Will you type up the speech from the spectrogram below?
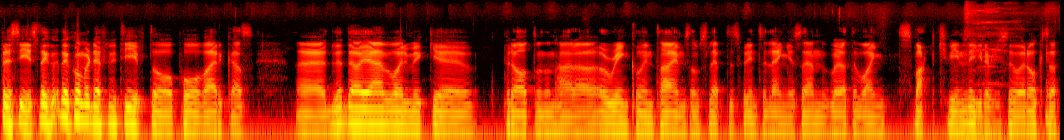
Precis, det, det kommer definitivt att påverkas. Eh, Det, det har ju även varit mycket prat om den här uh, A Wrinkle in Time som släpptes för inte så länge sedan. För att det var en svart kvinnlig regissör också. uh,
